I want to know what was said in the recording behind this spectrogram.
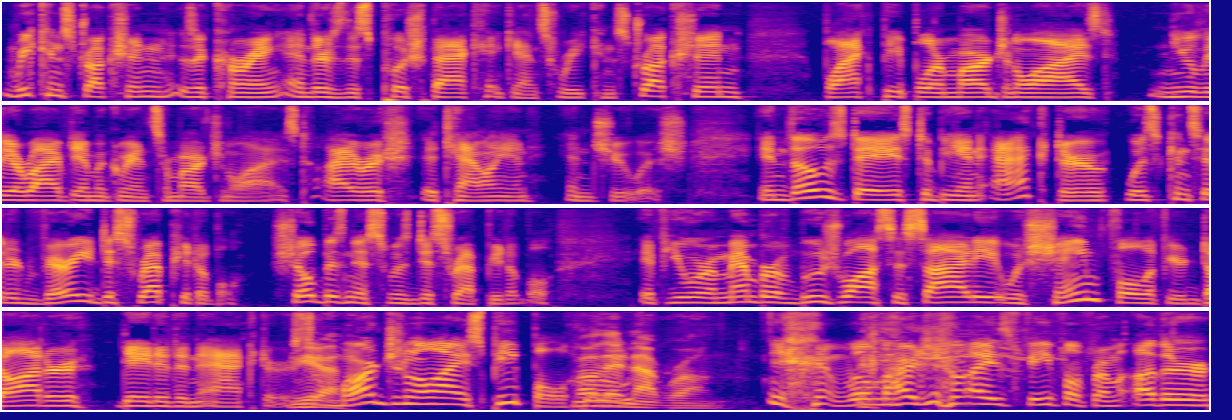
Reconstruction is occurring, and there's this pushback against Reconstruction. Black people are marginalized, newly arrived immigrants are marginalized Irish, Italian, and Jewish. In those days, to be an actor was considered very disreputable. Show business was disreputable. If you were a member of bourgeois society, it was shameful if your daughter dated an actor. So Yeah. marginalized people Well, who they're not wrong. yeah, will marginalize people from other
